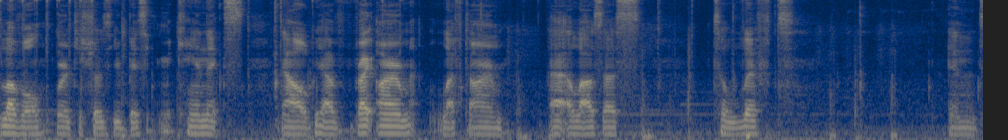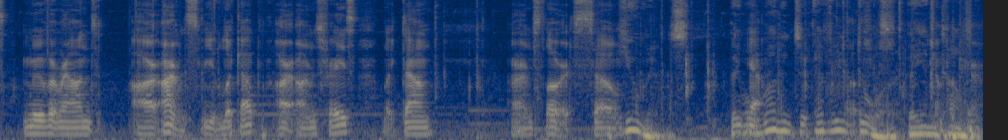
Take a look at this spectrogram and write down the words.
level where it just shows you basic mechanics. Now we have right arm, left arm. That allows us to lift and move around our arms. We look up, our arms raise, look down, arms lower. So humans, they will yeah. run into every oh, door they encounter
